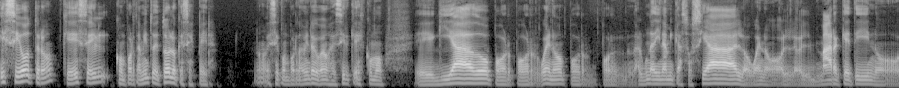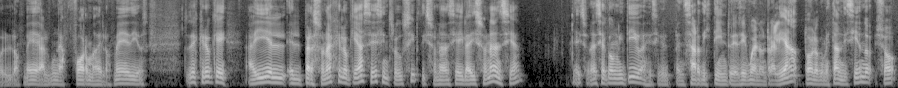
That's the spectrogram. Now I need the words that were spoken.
ese otro que es el comportamiento de todo lo que se espera. ¿no? Ese comportamiento que podemos decir que es como eh, guiado por, por, bueno, por, alguna dinámica social o bueno, el, marketing o alguna forma de los medios. Entonces creo que ahí el, personaje lo que hace es introducir disonancia y la disonancia, la disonancia cognitiva, es decir, el pensar distinto y decir, bueno, en realidad todo lo que me están diciendo yo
